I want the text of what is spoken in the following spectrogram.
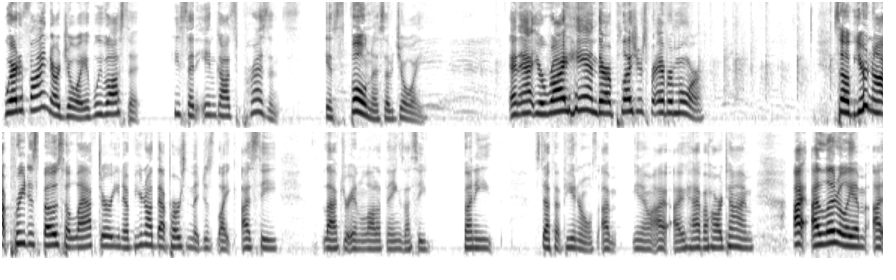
where to find our joy if we've lost it. He said, "In God's presence is fullness of joy, and at your right hand there are pleasures forevermore." So if you're not predisposed to laughter, you know, if you're not that person that just like I see laughter in a lot of things. I see funny stuff at funerals. I'm, you know, I, I have a hard time. I, I literally am. I,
